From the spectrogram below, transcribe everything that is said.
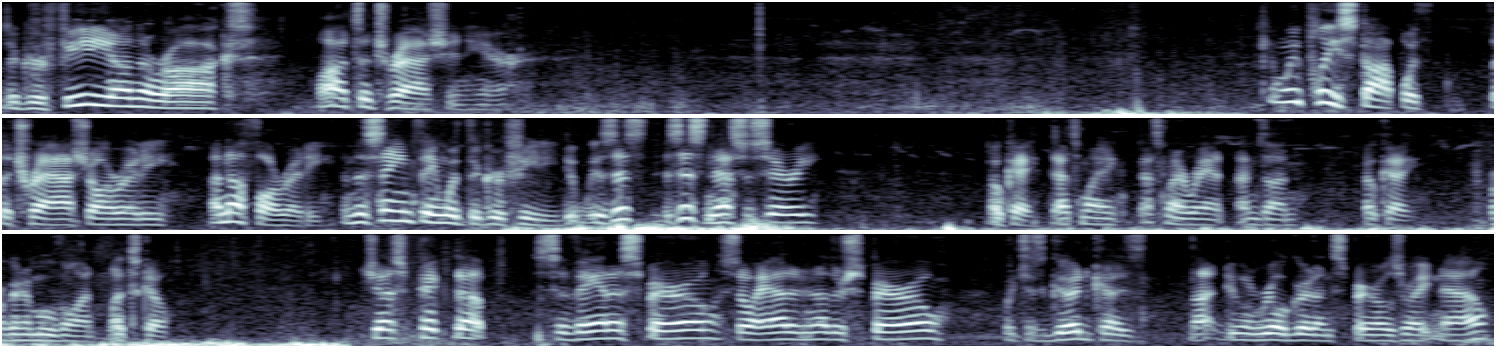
the graffiti on the rocks. Lots of trash in here. Can we please stop with the trash already? Enough already. And the same thing with the graffiti. Is this is this necessary? Okay, that's my that's my rant. I'm done. Okay, we're gonna move on. Let's go. Just picked up Savannah sparrow, so I added another sparrow, which is good because not doing real good on sparrows right now.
